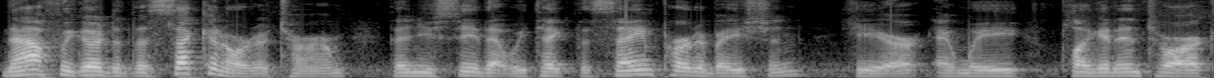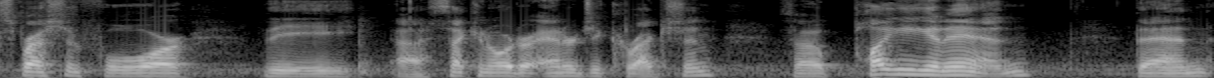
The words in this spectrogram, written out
Now if we go to the second order term, then you see that we take the same perturbation here and we plug it into our expression for the uh, second order energy correction. So plugging it in, then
